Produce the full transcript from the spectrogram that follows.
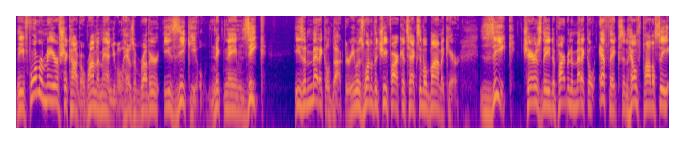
The former mayor of Chicago, Rahm Emanuel, has a brother, Ezekiel, nicknamed Zeke. He's a medical doctor. He was one of the chief architects of Obamacare. Zeke chairs the Department of Medical Ethics and Health Policy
